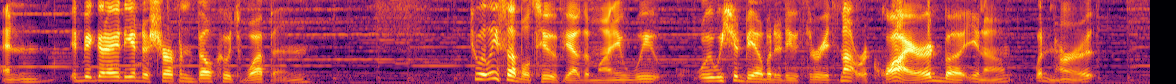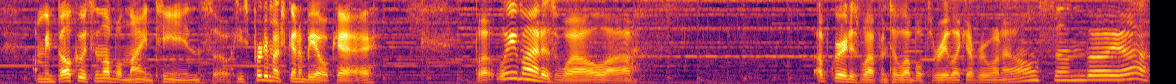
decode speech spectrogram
And it'd be a good idea to sharpen Belcoot's weapon. To at least level 2 if you have the money. We, we, we should be able to do 3. It's not required, but, you know, wouldn't hurt. I mean, Belcoot's in level 19, so he's pretty much going to be okay. But we might as well uh, upgrade his weapon to level 3 like everyone else, and uh, yeah.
